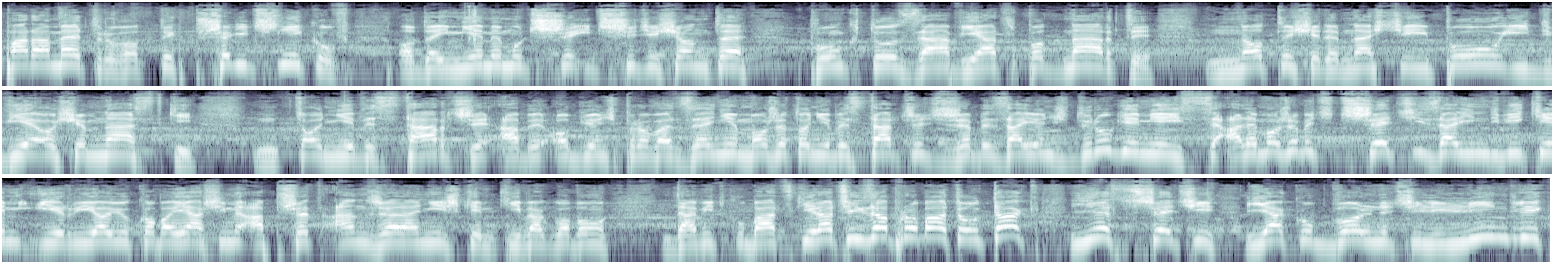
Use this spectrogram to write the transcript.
parametrów, od tych przeliczników. Odejmiemy mu 3,3 punktu za wiatr pod narty. Noty 17,5 i dwie osiemnastki. To nie wystarczy, aby objąć prowadzenie. Może to nie wystarczyć, żeby zająć drugie miejsce, ale może być trzeci za Lindwikiem i Ryoyu Kobayashim, a przed Angelaniszkiem kiwa głową Dawid Kubacki. Raczej za probatą. Tak, jest trzeci Jakub Wolny, czyli Lindwik,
